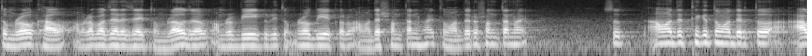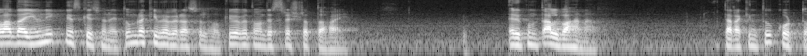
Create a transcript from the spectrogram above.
তোমরাও খাও, আমরা বাজারে যাই, তোমরাও যাও, আমরা বিয়ে করি, তোমরাও বিয়ে করো, আমাদের সন্তান হয়, তোমাদেরও সন্তান হয়। সো আমাদের থেকে তোমাদের তো আলাদা ইউনিকনেস কিছু নেই। তোমরা কীভাবে রাসুল হও? কীভাবে তোমাদের শ্রেষ্ঠত্ব হয়? এরকম তাল বাহানা তারা কিন্তু করতো।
